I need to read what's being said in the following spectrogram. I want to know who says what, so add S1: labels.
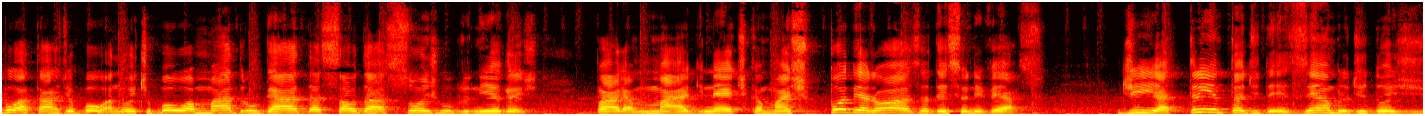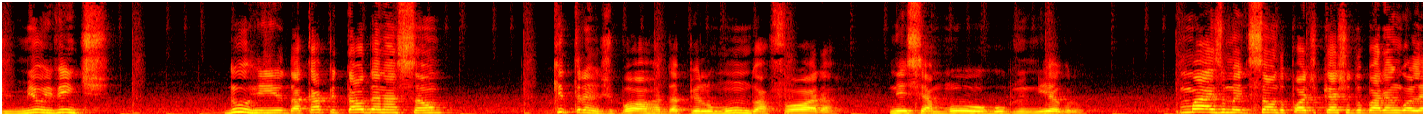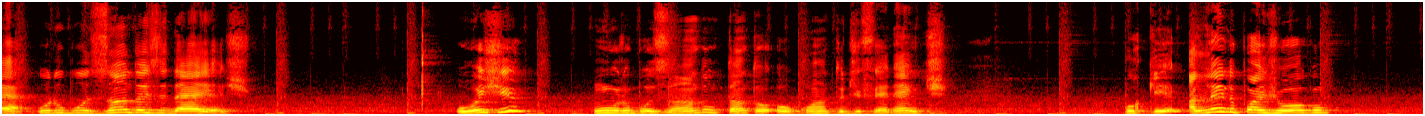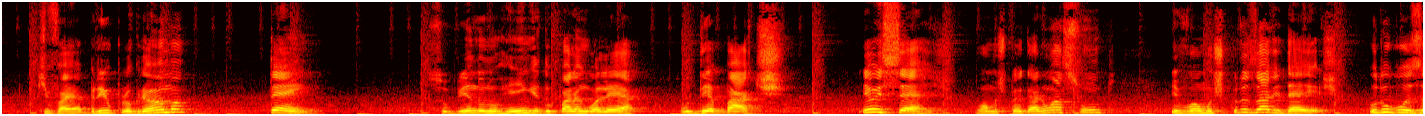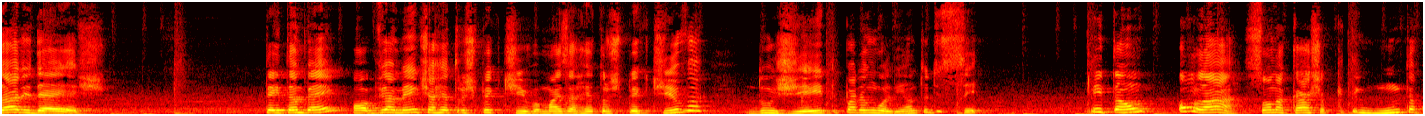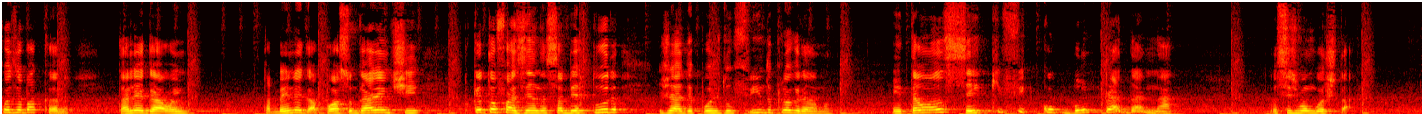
S1: Boa tarde, boa noite, boa madrugada, saudações rubro-negras para a magnética mais poderosa desse universo. Dia 30 de dezembro de 2020, do Rio, da capital da nação, que transborda pelo mundo afora, nesse amor rubro-negro mais uma edição do podcast do Barangolé, Urubuzando as Ideias. Hoje, um urubuzando um tanto ou quanto diferente, porque além do pós-jogo, que vai abrir o programa, tem subindo no ringue do Parangolé o debate. Eu e Sérgio vamos pegar um assunto e vamos cruzar ideias, urubuzar ideias. Tem também, obviamente, a retrospectiva, mas a retrospectiva do jeito parangolento de ser. Então, vamos lá, som na caixa, porque tem muita coisa bacana. Tá legal, hein? Tá bem legal, posso garantir, porque eu tô fazendo essa abertura já depois do fim do programa. Então eu sei que ficou bom pra danar. Vocês vão gostar.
